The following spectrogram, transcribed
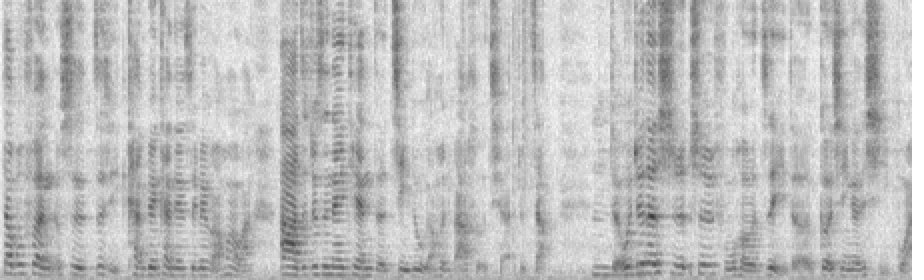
大部分是自己看边看电视边把它画完啊，这就是那一天的记录，然后就把它合起来，就这样。对，我觉得是是符合自己的个性跟习惯。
